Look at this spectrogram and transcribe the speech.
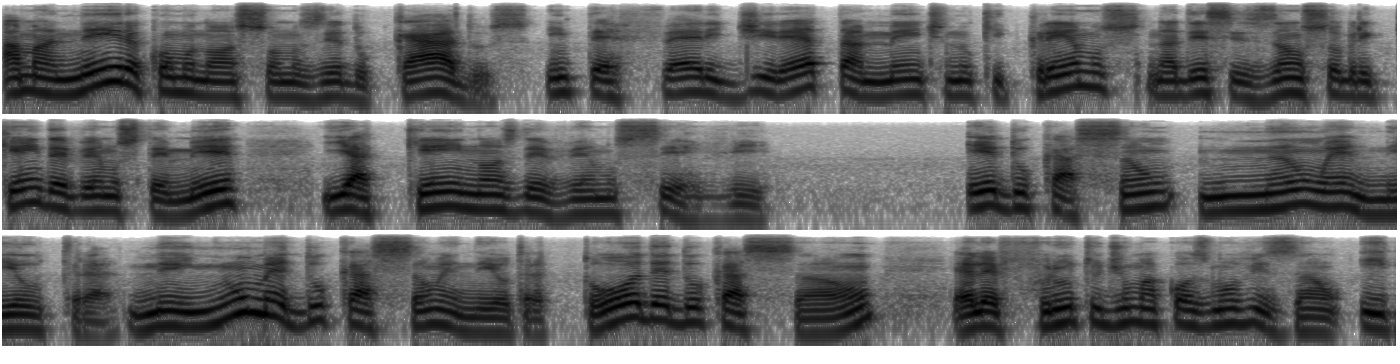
a maneira como nós somos educados interfere diretamente no que cremos, na decisão sobre quem devemos temer e a quem nós devemos servir. Educação não é neutra, nenhuma educação é neutra. Toda educação ela é fruto de uma cosmovisão e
